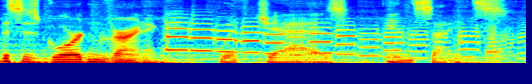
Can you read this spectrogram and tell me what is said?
This is Gordon Vernick with Jazz Insights.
